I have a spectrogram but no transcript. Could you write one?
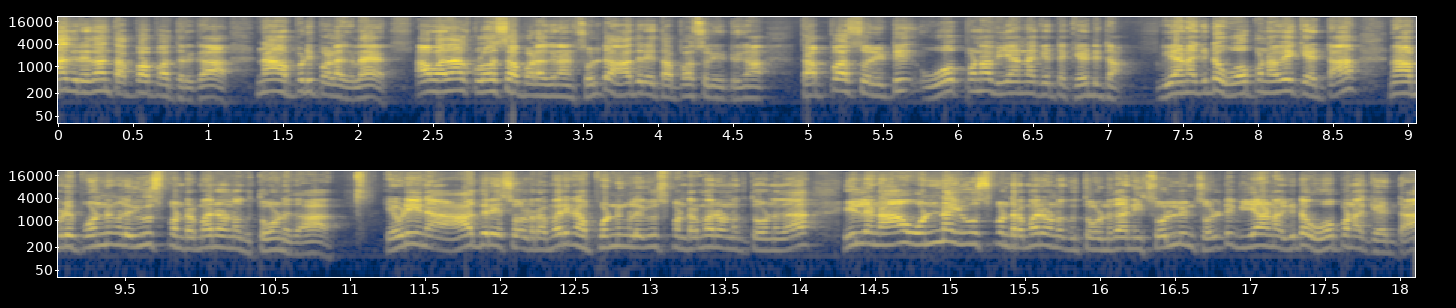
ஆதிரை தான் தப்பாக பார்த்துருக்கா? நான் அப்படி பழகலை. அவள் தான் க்ளோஸாக பழகுறான்னு சொல்லிட்டு ஆதரை தப்பாக சொல்லிட்டு இருக்கான். தப்பாக சொல்லிட்டு ஓப்பனாக வியானா கிட்ட கேட்டுட்டான். வியானா கிட்ட ஓப்பனாகவே கேட்டான். நான் அப்படி பொண்ணுங்களை யூஸ் பண்ணுற மாதிரி உனக்கு தோணுதா? எப்படி நான் ஆதரே சொல்கிற மாதிரி நான் பொண்ணுங்களை யூஸ் பண்ணுற மாதிரி உனக்கு தோணுதா? இல்லை நான் ஒன்றா யூஸ் பண்ணுற மாதிரி உனக்கு தோணுதா? நீ சொல்லுன்னு சொல்லிட்டு வியானா கிட்ட ஓப்பனாக கேட்டா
